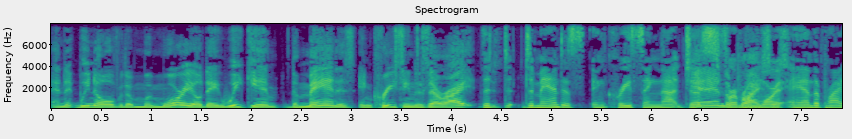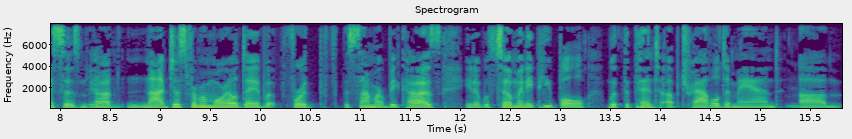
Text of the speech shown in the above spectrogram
and we know over the Memorial Day weekend, demand is increasing. Is that right? the d- demand is increasing not just And for Memorial and the prices, uh, not just for Memorial Day, but for the summer because you know with so many people with the pent up travel demand. Mm-hmm. Um,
